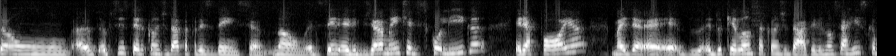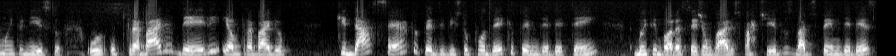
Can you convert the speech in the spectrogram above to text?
tão. Eu preciso ter candidato à presidência. Não, ele, ele geralmente ele se coliga, ele apoia mas é, é, é, do, é, do, que lança candidato. Ele não se arrisca muito nisso. O, o, trabalho dele é um trabalho que dá certo, tendo visto o poder que o PMDB tem, muito embora sejam vários partidos, vários PMDBs,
